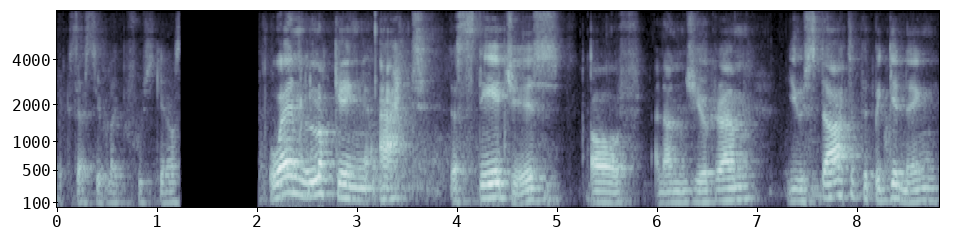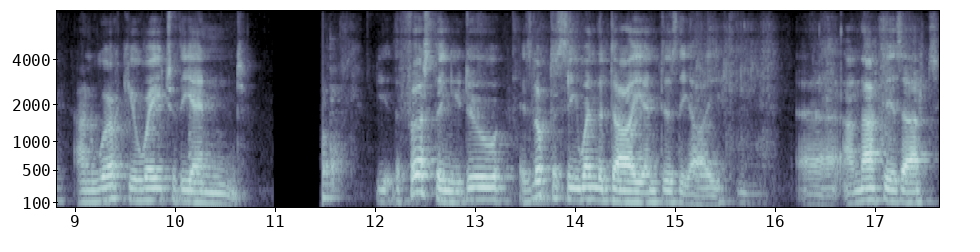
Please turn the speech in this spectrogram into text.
excessive lipofuscin. When looking at the stages of an angiogram, you start at the beginning and work your way to the end. You, the first thing you do is look to see when the dye enters the eye, uh, and that is at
